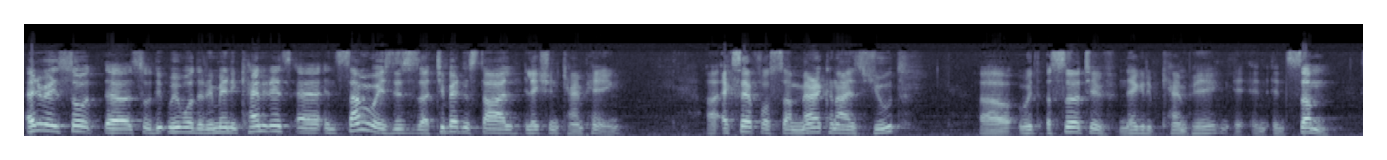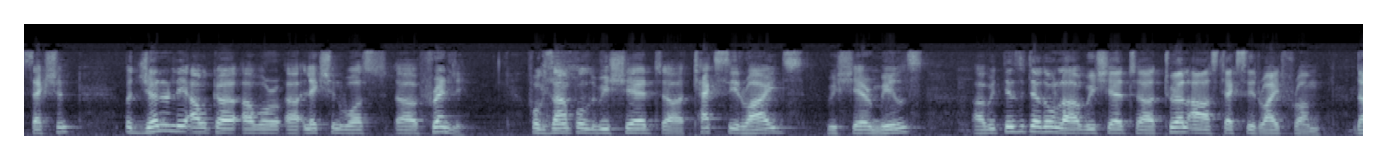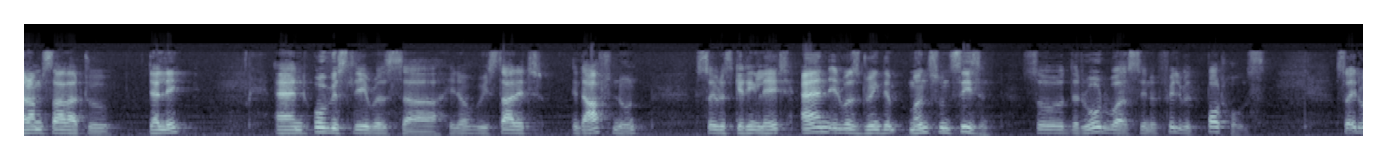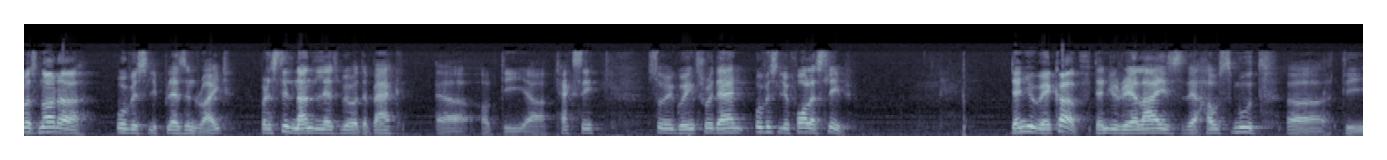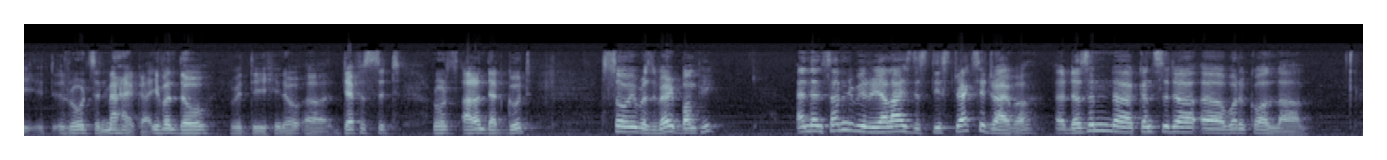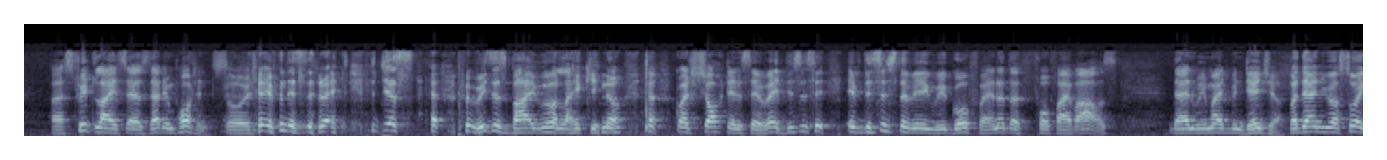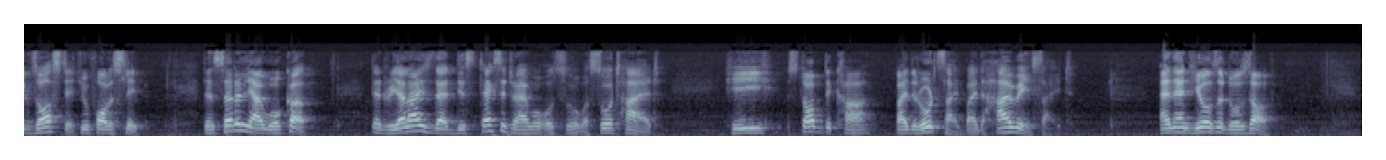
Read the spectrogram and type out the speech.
Anyway, so, uh, so we were the remaining candidates. Uh, in some ways, this is a Tibetan style election campaign, uh, except for some Americanized youth uh, with assertive negative campaign in, in, some section. But generally, our, uh, our uh, election was friendly. For example, we shared taxi rides, we shared meals. With Tenzin Tethongla, we shared 12 hours taxi ride from Dharamsala to Delhi and obviously, it was, uh, you know, we started in the afternoon, so it was getting late, and it was during the monsoon season. So the road was you know, filled with potholes. So it was not a obviously pleasant ride, but still, nonetheless, we were at the back uh, of the uh, taxi. So we we're going through that, obviously, you fall asleep. Then you wake up, then you realize how smooth uh, the, roads in America, even though with the you know, uh, deficit roads aren't that good. So it was very bumpy. And then suddenly we realized this, this taxi driver uh, doesn't uh, consider uh, what we call uh, uh, street lights as that important. So even this, right, just we just buy, we were like, you know, quite shocked and say, wait, this is if this is the way we go for another four five hours, then we might be in danger. But then you are so exhausted, you fall asleep. Then suddenly I woke up, then realized that this taxi driver also was so tired. He stopped the car by the roadside, by the highway side. And then he also dozed off.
